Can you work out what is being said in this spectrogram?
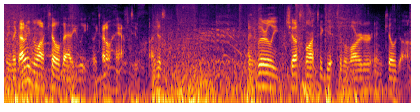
I mean, like, I don't even want to kill that elite. Like, I don't have to. I just I literally just want to get to the larder and kill Ghom.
